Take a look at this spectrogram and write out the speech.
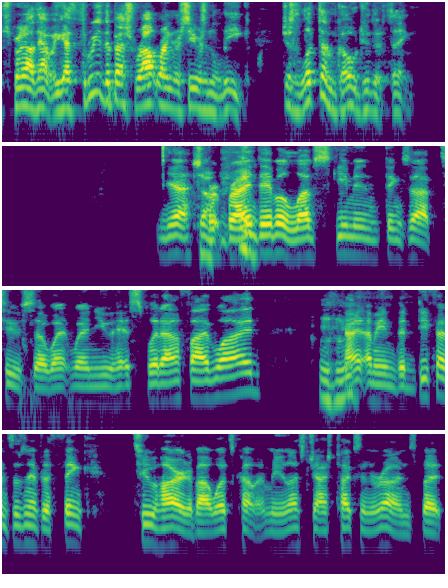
spread out that way. You got three of the best route running receivers in the league. Just let them go do their thing. Yeah. So Brian Daboll loves scheming things up too. So when when you split out five wide, mm-hmm. I, I, mean the defense doesn't have to think too hard about what's coming. I mean, unless Josh Tuxen runs, but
